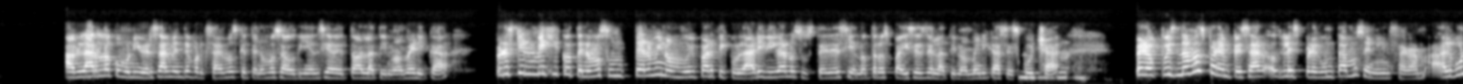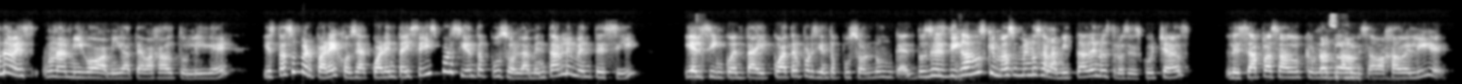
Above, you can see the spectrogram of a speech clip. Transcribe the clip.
hablarlo como universalmente porque sabemos que tenemos audiencia de toda Latinoamérica, pero es que en México tenemos un término muy particular y díganos ustedes si en otros países de Latinoamérica se escucha. Pero pues nada más para empezar, les preguntamos en Instagram, ¿alguna vez un amigo o amiga te ha bajado tu ligue? Y está súper parejo, o sea, 46% puso lamentablemente sí, y el 54% puso nunca. Entonces, digamos que más o menos a la mitad de nuestros escuchas les ha pasado que un amigo les ha bajado el ligue.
